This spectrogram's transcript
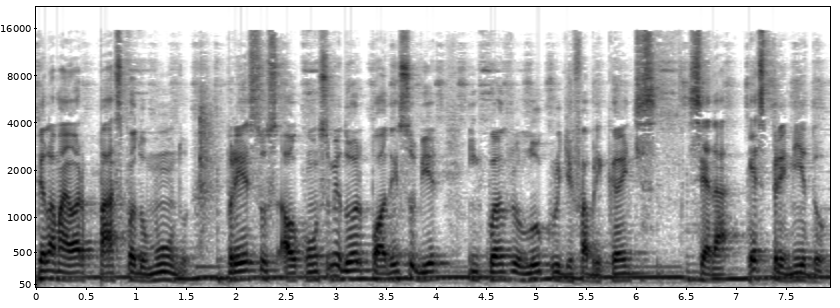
pela maior Páscoa do mundo. Preços ao consumidor podem subir enquanto o lucro de fabricantes será espremido.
